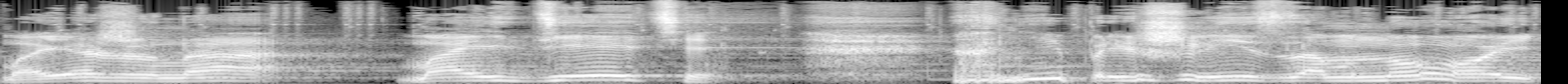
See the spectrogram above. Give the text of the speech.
Моя жена мои дети, они пришли за мной.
